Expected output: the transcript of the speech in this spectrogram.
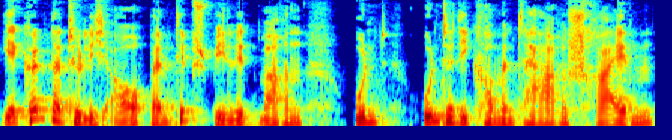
Ihr könnt natürlich auch beim Tippspiel mitmachen und unter die Kommentare schreiben,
